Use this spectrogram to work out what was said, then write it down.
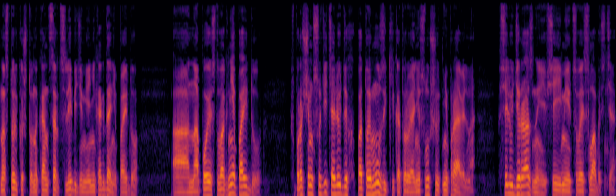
настолько, что на концерт с лебедем я никогда не пойду. А на «Поезд в огне» пойду. Впрочем, судить о людях по той музыке, которую они слушают, неправильно – все люди разные, все имеют свои слабости.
